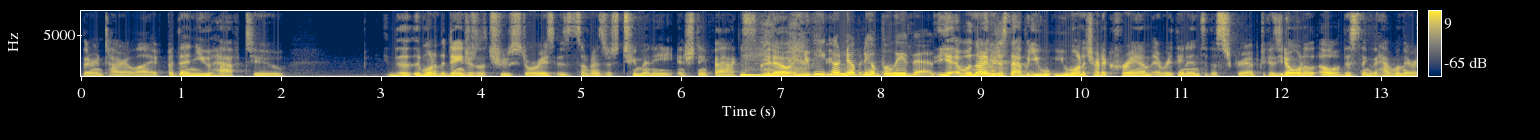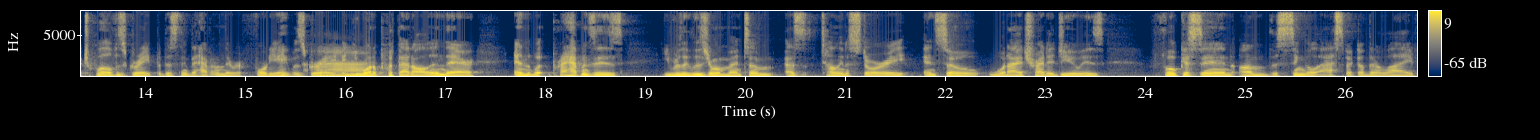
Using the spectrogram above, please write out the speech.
their entire life, but then you have to. The, one of the dangers with true stories is sometimes there's too many interesting facts, you know, and you, you go, nobody will believe this. yeah, well, not even just that, but you you want to try to cram everything into the script because you don't want to. Oh, this thing that happened when they were twelve is great, but this thing that happened when they were forty eight was great, and you ah. want to put that all in there. And what happens is you really lose your momentum as telling a story. And so what I try to do is focus in on the single aspect of their life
